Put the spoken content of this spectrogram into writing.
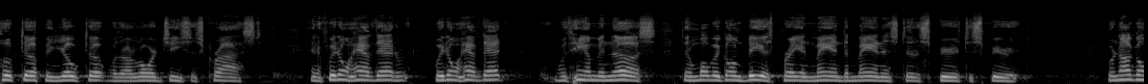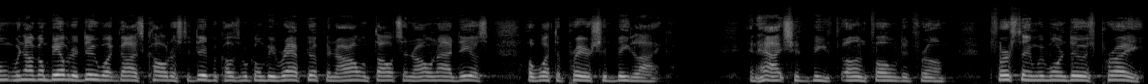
hooked up and yoked up with our Lord Jesus Christ. And if we don't have that, we don't have that with Him in us, then what we're going to be is praying man to man instead of spirit to spirit. We're not going, we're not going to be able to do what God's called us to do because we're going to be wrapped up in our own thoughts and our own ideas of what the prayer should be like and how it should be unfolded from. First thing we want to do is pray.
